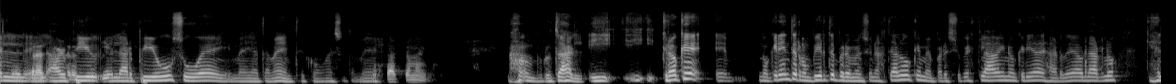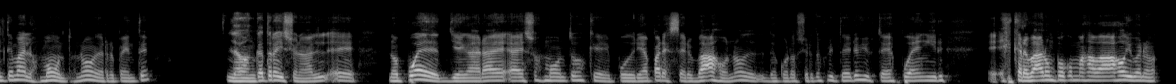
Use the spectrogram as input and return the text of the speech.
el, el, RPU, el RPU sube inmediatamente con eso también. Exactamente. brutal. Y, y, creo que, eh, no quería interrumpirte, pero mencionaste algo que me pareció que es clave y no quería dejar de hablarlo, que es el tema de los montos, ¿no? De repente, la banca tradicional eh, no puede llegar a, esos montos que podría parecer bajo, ¿no? De, acuerdo a ciertos criterios y ustedes pueden ir, eh, escarbar un poco más abajo y bueno,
